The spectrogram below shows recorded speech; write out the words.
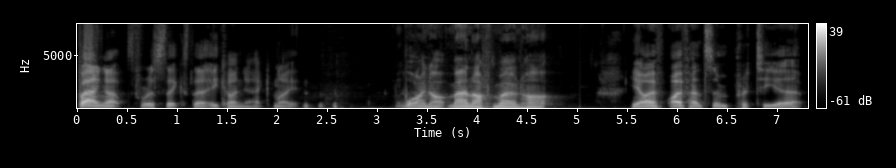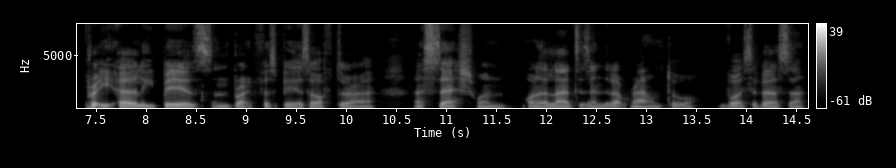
bang up for a six thirty cognac night. Why not? Man after my own heart. Yeah, I've I've had some pretty uh, pretty early beers and breakfast beers after a, a sesh when one of the lads has ended up round or vice versa,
